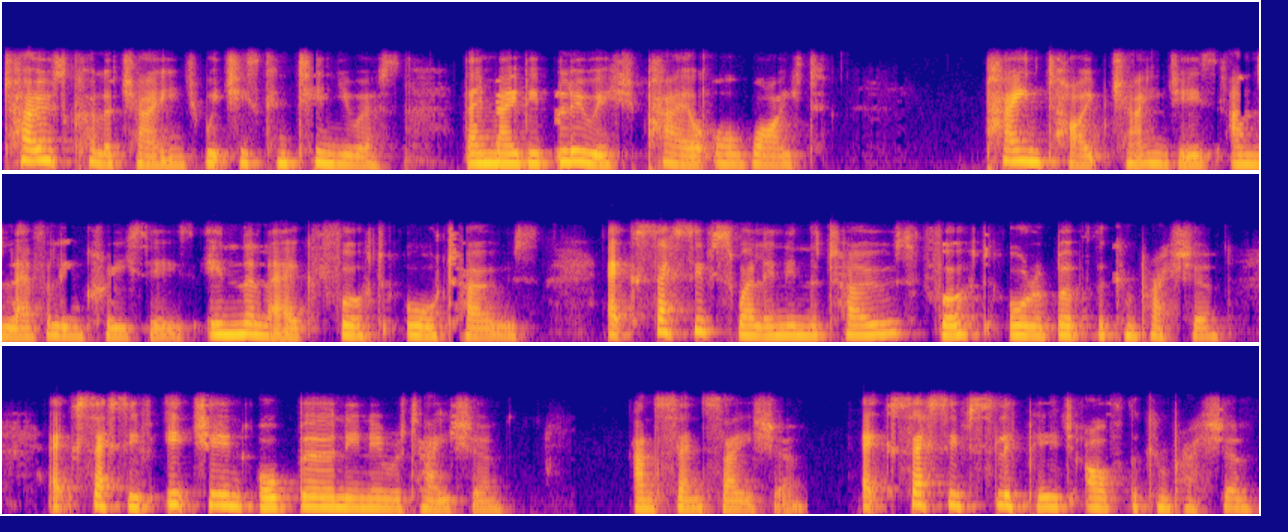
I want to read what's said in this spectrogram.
toes colour change which is continuous, they may be bluish, pale or white, pain type changes and level increases in the leg, foot or toes, excessive swelling in the toes, foot or above the compression, excessive itching or burning irritation and sensation excessive slippage of the compression.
